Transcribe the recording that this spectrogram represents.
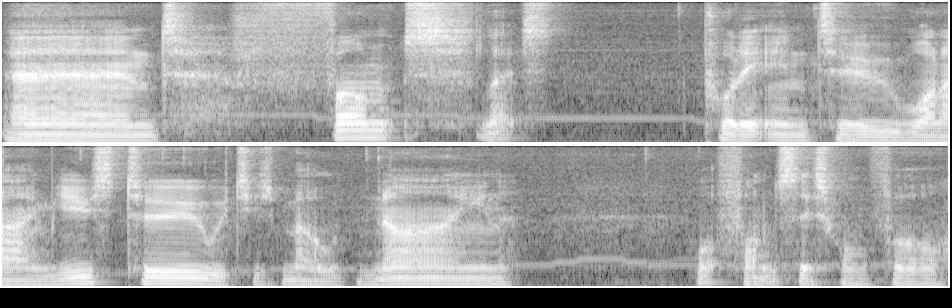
And fonts let's put it into what I'm used to which is mode 9 what font's this one for?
